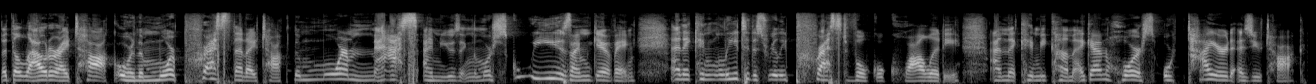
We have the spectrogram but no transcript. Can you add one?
But the louder I talk or the more press that I talk, the more mass I'm using, the more squeeze I'm giving. And it can lead to this really pressed vocal quality and that can become, again, hoarse or tired as you talk.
